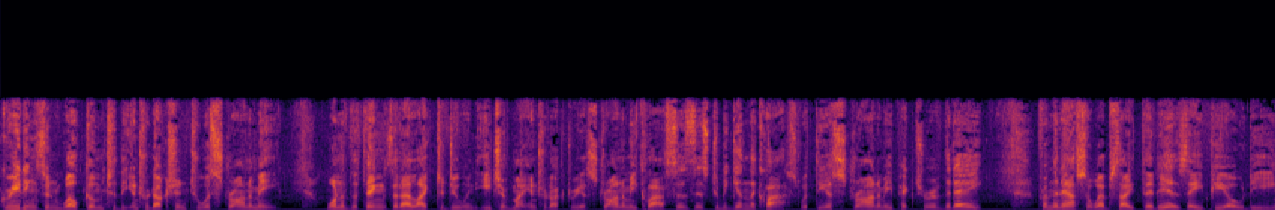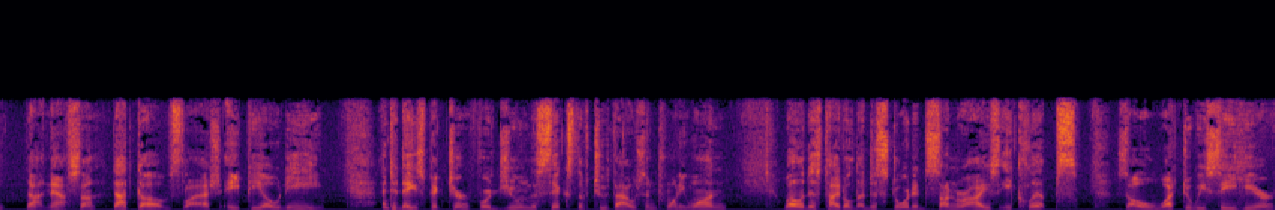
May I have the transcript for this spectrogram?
Greetings and welcome to the introduction to astronomy. One of the things that I like to do in each of my introductory astronomy classes is to begin the class with the astronomy picture of the day from the NASA website that is apod.nasa.gov apod. And today's picture for June the 6th of 2021. Well, it is titled a distorted sunrise eclipse. So what do we see here?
